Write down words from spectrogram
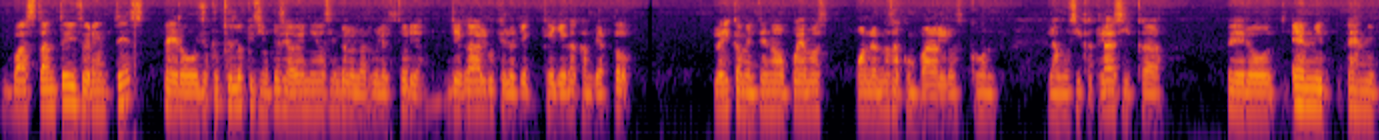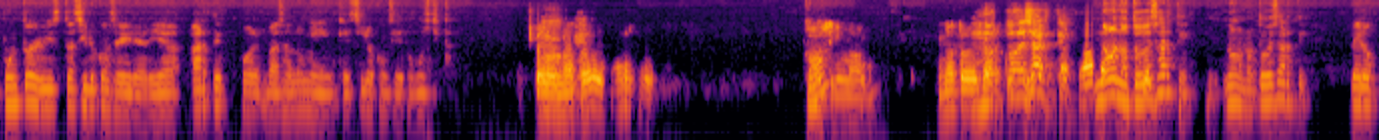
bastante diferentes, pero yo creo que es lo que siempre se ha venido haciendo a lo largo de la historia. Llega algo que, lo, que llega a cambiar todo. Lógicamente no podemos ponernos a compararlos con la música clásica, pero en mi, en mi punto de vista sí lo consideraría arte por, basándome en que sí lo considero música. Pero no todo es arte. ¿Cómo? No, sí, Mau. No todo es No arte. todo es arte. No, no todo es arte. No, no todo es arte. Pero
